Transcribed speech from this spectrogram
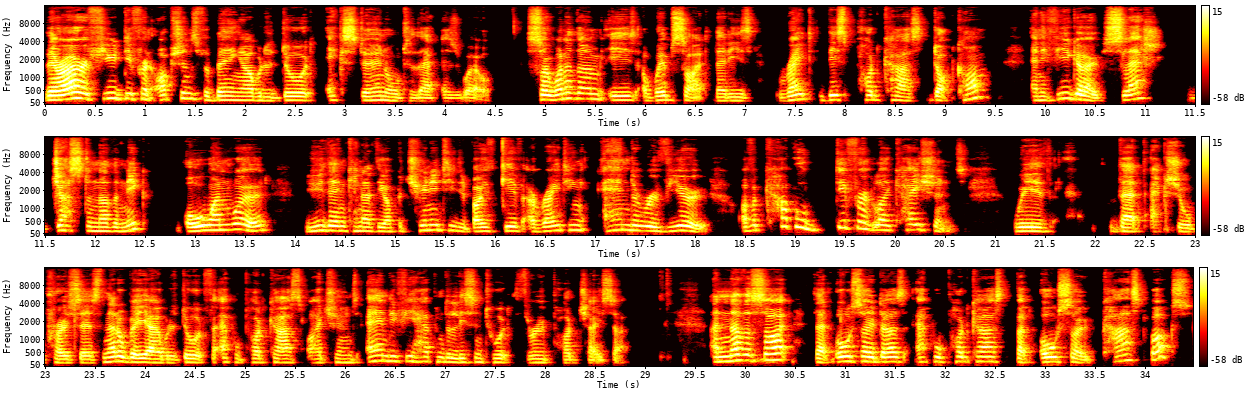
There are a few different options for being able to do it external to that as well. So, one of them is a website that is ratethispodcast.com. And if you go slash just another Nick, all one word, you then can have the opportunity to both give a rating and a review of a couple different locations with that actual process. And that'll be able to do it for Apple Podcasts, iTunes, and if you happen to listen to it through Podchaser. Another site that also does Apple Podcasts, but also Castbox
